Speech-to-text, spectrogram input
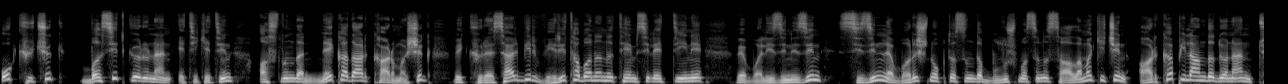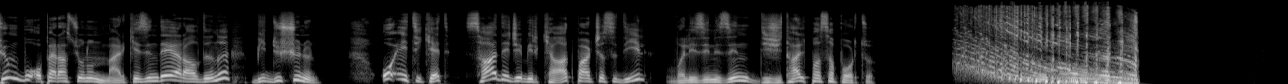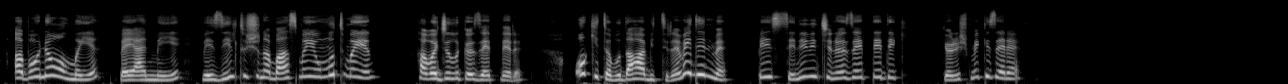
O küçük, basit görünen etiketin aslında ne kadar karmaşık ve küresel bir veri tabanını temsil ettiğini ve valizinizin sizinle varış noktasında buluşmasını sağlamak için arka planda dönen tüm bu operasyonun merkezinde yer aldığını bir düşünün. O etiket sadece bir kağıt parçası değil, valizinizin dijital pasaportu. Abone olmayı, beğenmeyi ve zil tuşuna basmayı unutmayın. Havacılık özetleri. O kitabı daha bitiremedin mi? Biz senin için özetledik. Görüşmek üzere.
